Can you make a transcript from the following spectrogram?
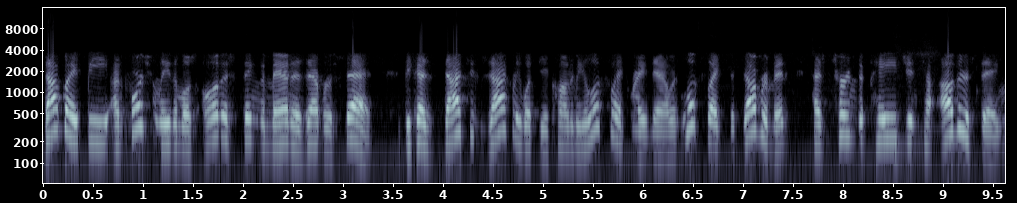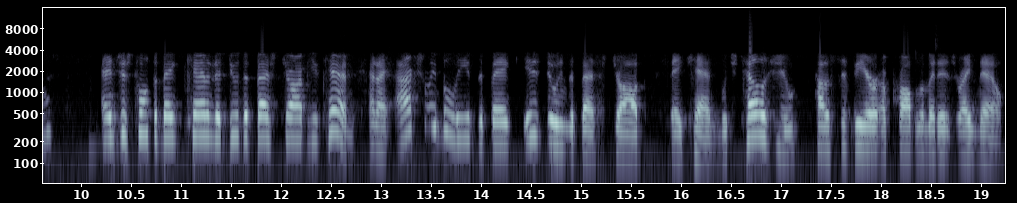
That might be, unfortunately, the most honest thing the man has ever said because that's exactly what the economy looks like right now. It looks like the government has turned the page into other things and just told the Bank of Canada do the best job you can. And I actually believe the bank is doing the best job they can, which tells you how severe a problem it is right now.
